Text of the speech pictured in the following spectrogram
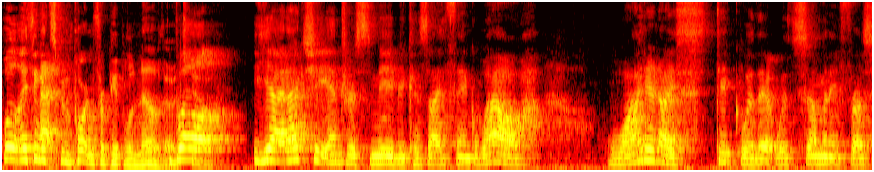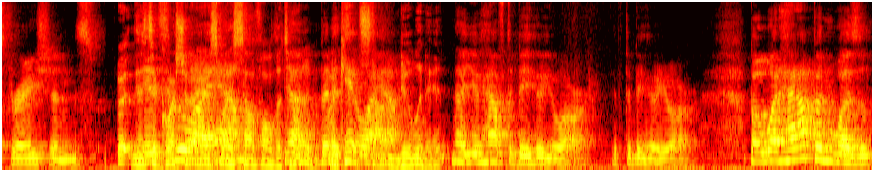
Well, I think it's important for people to know though. well, yeah, it actually interests me because I think, wow, why did I stick with it with so many frustrations? too. But It's, a It's question who I I ask myself all the Yeah, time. but I it's can't I stop am. doing it. No, you have to be who you are. You have to be who you are. But what happened was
